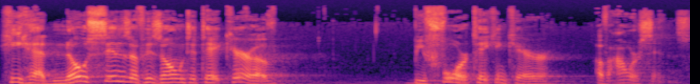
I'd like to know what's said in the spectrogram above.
He had no sins of his own to take care of before taking care of our sins.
